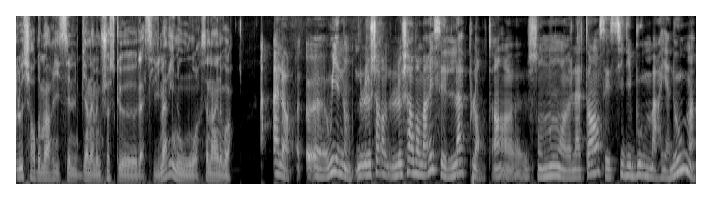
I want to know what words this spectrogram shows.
le chardon-marie, c'est bien la même chose que la silimarine ou ça n'a rien à voir? Alors, euh, oui et non. Le, chardon-marie, c'est la plante. Hein. Euh, son nom euh, latin, c'est Silibum marianum.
